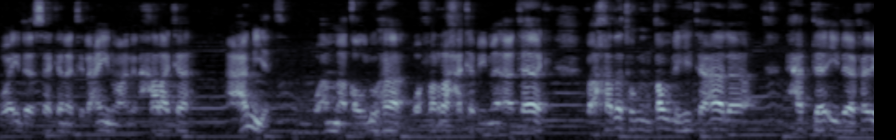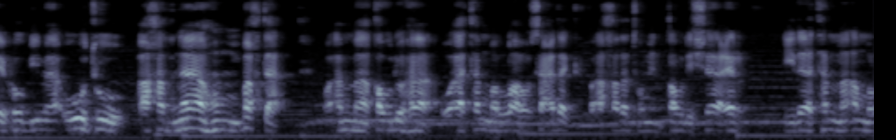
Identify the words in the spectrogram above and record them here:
وإذا سكنت العين عن الحركة عميت. وأما قولها وفرحك بما آتاك فأخذته من قوله تعالى حتى إذا فرحوا بما أوتوا أخذناهم بغتة. وأما قولها وأتم الله سعدك فأخذته من قول الشاعر إذا تم أمر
